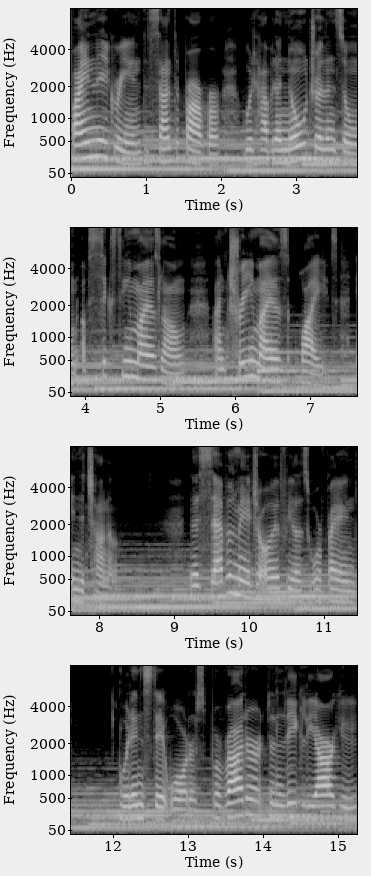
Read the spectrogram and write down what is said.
finally agreeing that Santa Barbara would have a no drilling zone of 16 miles long and 3 miles wide in the channel. Now, several major oil fields were found within state waters, but rather than legally argue,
